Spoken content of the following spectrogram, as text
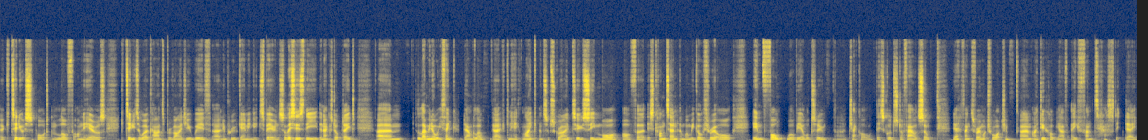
uh, continuous support and love for Omni Heroes. Continue to work hard to provide you with uh, an improved gaming experience. So this is the the next update. Um, let me know what you think down below. Uh, if you can hit like and subscribe to see more of uh, this content, and when we go through it all in full, we'll be able to uh, check all this good stuff out. So, yeah, thanks very much for watching. Um, I do hope you have a fantastic day,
